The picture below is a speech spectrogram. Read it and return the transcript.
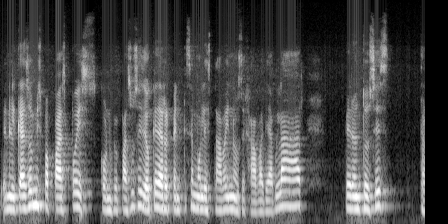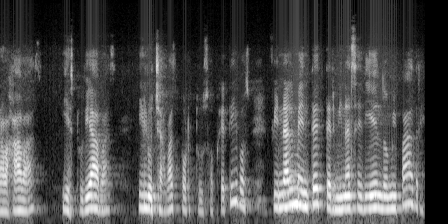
En el caso de mis papás, pues con mi papá sucedió que de repente se molestaba y nos dejaba de hablar, pero entonces trabajabas y estudiabas y luchabas por tus objetivos. Finalmente termina cediendo mi padre,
